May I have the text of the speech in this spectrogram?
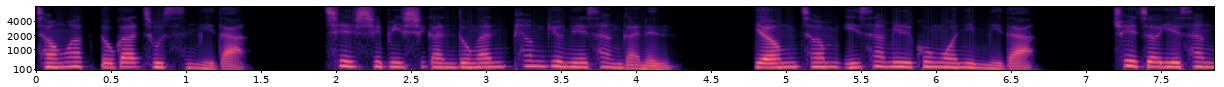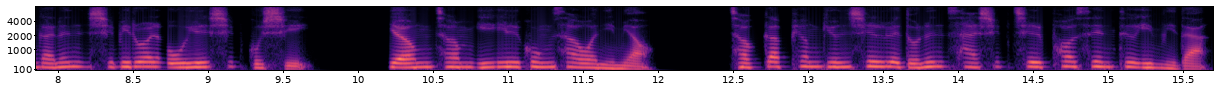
정확도가 좋습니다. 72시간 동안 평균 예상가는 0.2310원입니다. 최저 예상가는 11월 5일 19시 0.21045원이며 저가 평균 신뢰도는 47%입니다.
